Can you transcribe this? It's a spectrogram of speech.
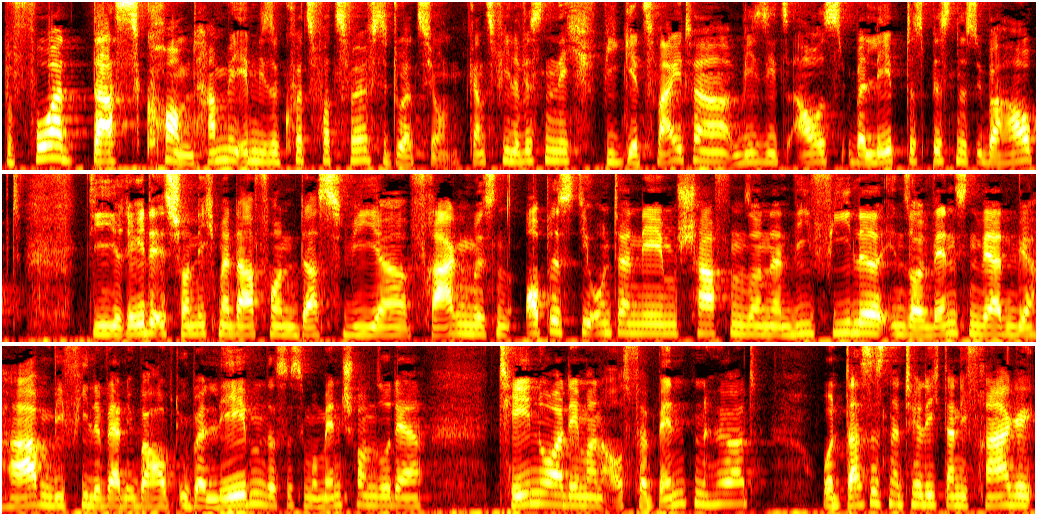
bevor das kommt, haben wir eben diese kurz vor zwölf Situation. Ganz viele wissen nicht, wie geht's weiter, wie sieht's aus, überlebt das Business überhaupt? Die Rede ist schon nicht mehr davon, dass wir fragen müssen, ob es die Unternehmen schaffen, sondern wie viele Insolvenzen werden wir haben, wie viele werden überhaupt überleben. Das ist im Moment schon so der Tenor, den man aus Verbänden hört. Und das ist natürlich dann die Frage,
